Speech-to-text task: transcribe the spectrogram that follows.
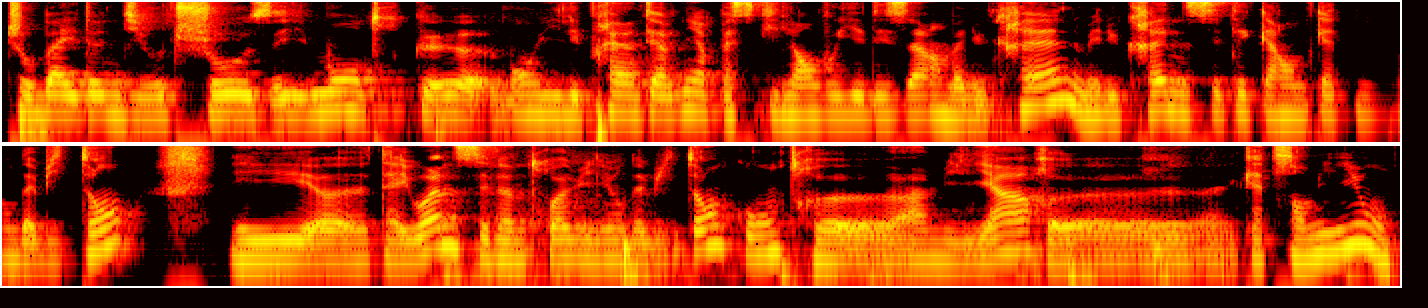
Joe Biden dit autre chose et il montre que bon, il est prêt à intervenir parce qu'il a envoyé des armes à l'Ukraine, mais l'Ukraine c'était 44 millions d'habitants et euh, Taïwan c'est 23 millions d'habitants contre euh, 1 milliard 400 millions.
